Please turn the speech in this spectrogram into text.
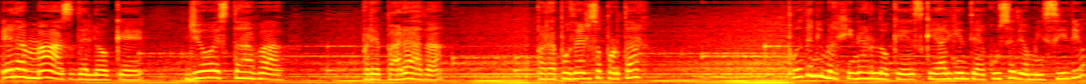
Era más de lo que yo estaba preparada para poder soportar. ¿Pueden imaginar lo que es que alguien te acuse de homicidio?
